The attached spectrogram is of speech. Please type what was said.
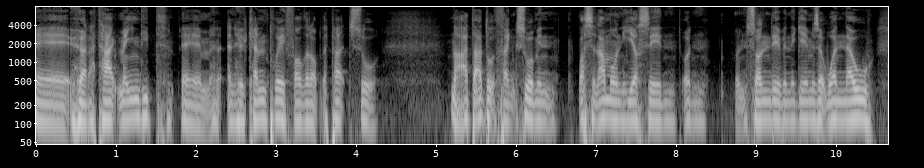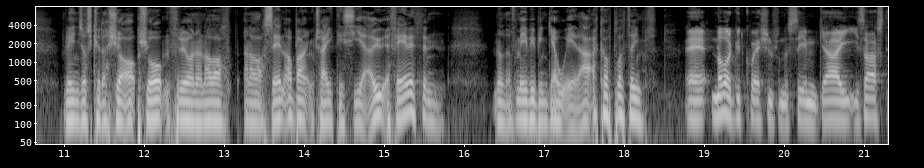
uh, who are attack minded um, and, and, who can play further up the pitch. So, no, I, I, don't think so. I mean, listen, I'm on here saying on on Sunday when the game was at one 0 Rangers could have shut up shop and threw on another another centre back and tried to see it out. If anything, no, they've maybe been guilty of that a couple of times. Uh, another good question from the same guy. He's asked,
